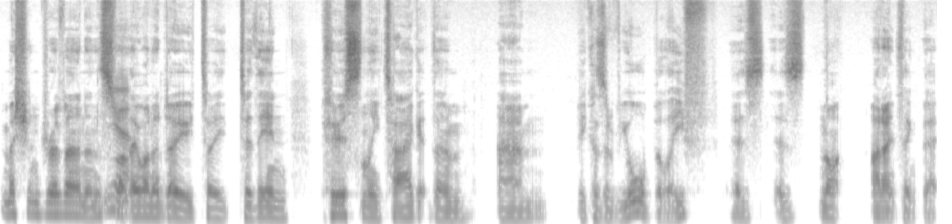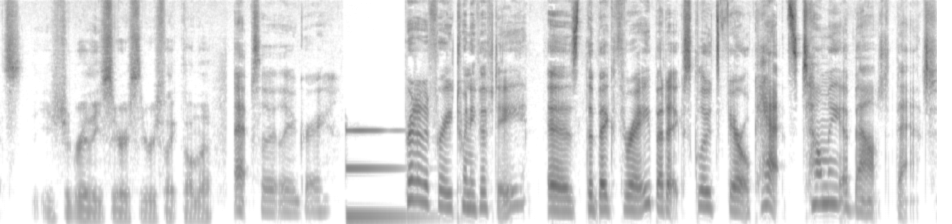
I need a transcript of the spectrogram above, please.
mission driven, and this is Yeah. what they want to do to to then personally target them um, because of your belief is is not. I don't think that's. You should really seriously reflect on that. Absolutely agree. Predator Free 2050 is the big three, but it excludes feral cats. Tell me about that.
